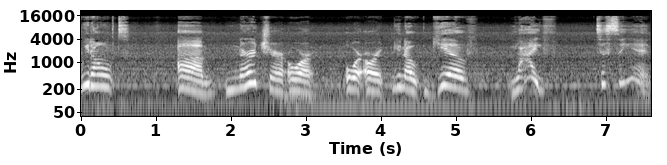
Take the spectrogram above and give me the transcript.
we don't um, nurture or or or you know give life to sin.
